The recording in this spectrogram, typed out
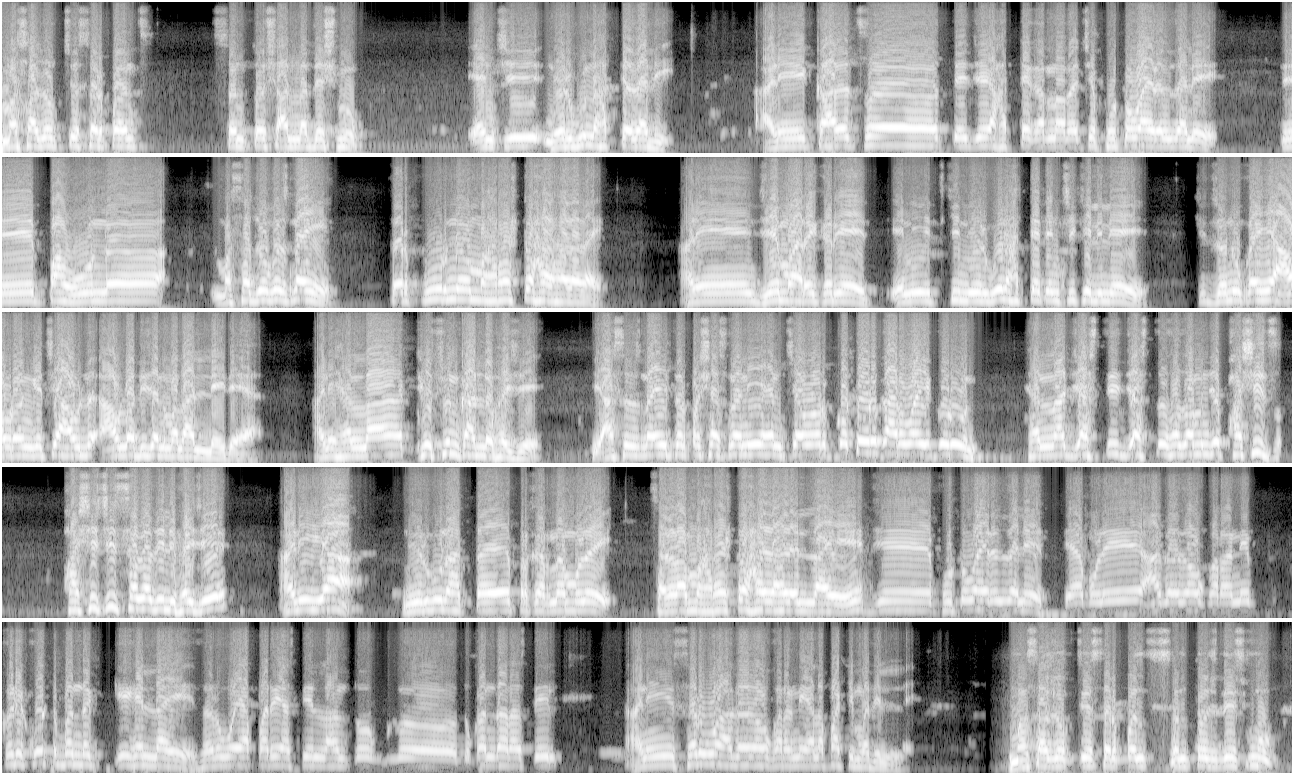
मसाजोगचे सरपंच संतोष अण्णा देशमुख यांची निर्गुण हत्या झाली. आणि कालच ते जे हत्या करणाऱ्याचे फोटो व्हायरल झाले ते पाहून मसाजोगच नाही तर पूर्ण महाराष्ट्र हळहळला आहे. आणि जे मारेकरी आहेत यांनी इतकी निर्गुण हत्या त्यांची केलेली आहे की जणू काही औरंगाची आवल अवलादी जन्माला आलेली आहे त्या आणि ह्यांना ठेचून काढलं पाहिजे. असंच नाही तर प्रशासनाने ह्यांच्यावर कठोर कारवाई करून ह्यांना जास्तीत जास्त सजा म्हणजे फाशीच फाशीचीच सजा दिली पाहिजे. आणि या निर्गुण हत्या प्रकरणामुळे सगळा महाराष्ट्र हळहळलेला आहे. जे फोटो व्हायरल झाले आहेत त्यामुळे आगळगावकरांनी कडेकोट बंद केलेला आहे. सर्व व्यापारी असतील लहान तो दुकानदार असतील आणि सर्व आगळगावकरांनी याला पाठिंबा दिलेला आहे. मसाजोगचे सरपंच संतोष देशमुख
